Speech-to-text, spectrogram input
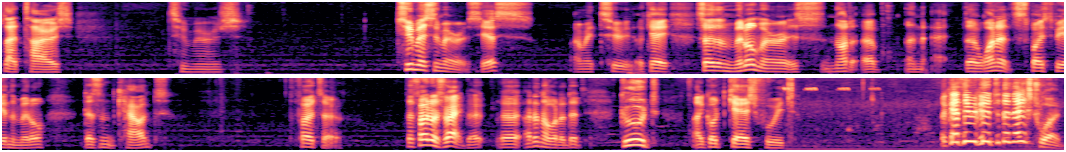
flat tires. Two mirrors. Two missing mirrors, yes? I made two. Okay, so the middle mirror is not a an the one that's supposed to be in the middle doesn't count. Photo. The photo's right, but uh, I don't know what I did. Good. I got cash for it. Okay, I think we go to the next one.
